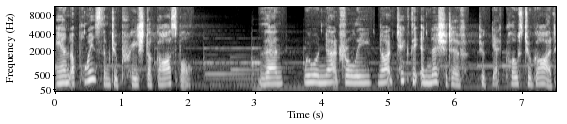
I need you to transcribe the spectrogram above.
and appoints them to preach the gospel, then we will naturally not take the initiative to get close to God,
